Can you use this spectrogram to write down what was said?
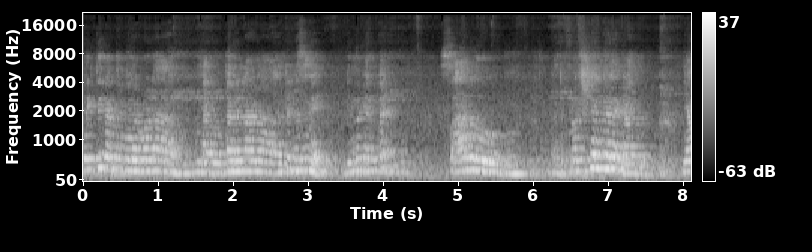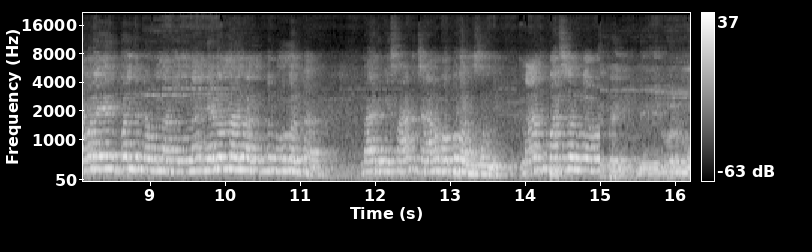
వ్యక్తిగతంగా కూడా నాకు తనలాగా అంటే నిజమే. ఎందుకంటే సారు అంటే ప్రొఫెషనల్గానే కాదు. ఎవరే ఇబ్బందుల్లో ఉన్నారన్నా నేనున్నాను అంటూ ముందుంటారు. దానికి సార్ చాలా గొప్ప మనసు ఉంది. నాకు పర్సనల్గా నేను ఇరువురము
